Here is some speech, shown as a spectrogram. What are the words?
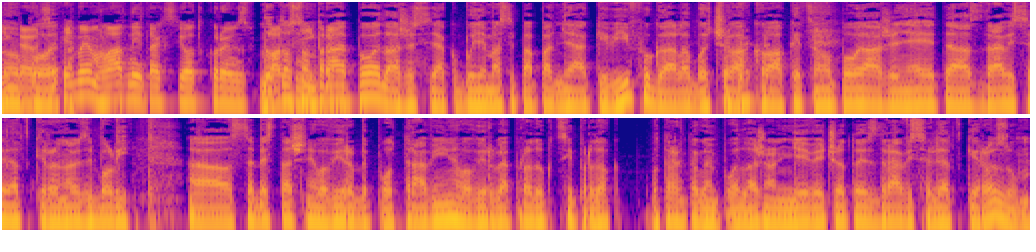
som poved... keď budem hladný, tak si odkorujem z No to som práve povedal, že si ako budem asi papať nejaký výfuk, alebo čo, ako, a keď som mu povedal, že nie je tá zdravý sedacký rovnovázy boli uh, sebestační vo výrobe potravín, vo výrobe a produkcii produk- potravín, tak budem povedal, že on nevie, čo to je zdravý seliacký rozum.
